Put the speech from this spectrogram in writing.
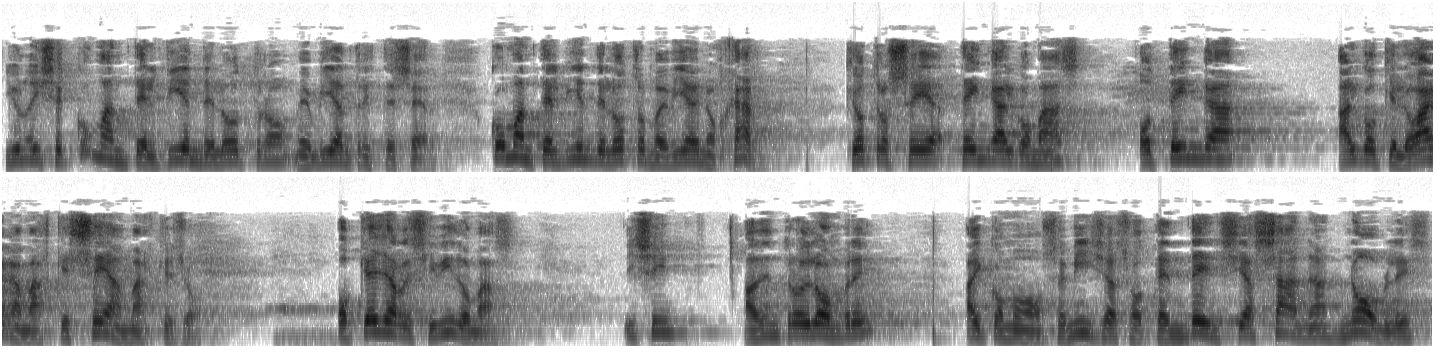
Y uno dice, ¿cómo ante el bien del otro me voy a entristecer? ¿Cómo ante el bien del otro me voy a enojar? Que otro sea, tenga algo más o tenga algo que lo haga más, que sea más que yo, o que haya recibido más. Y sí, adentro del hombre hay como semillas o tendencias sanas, nobles,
